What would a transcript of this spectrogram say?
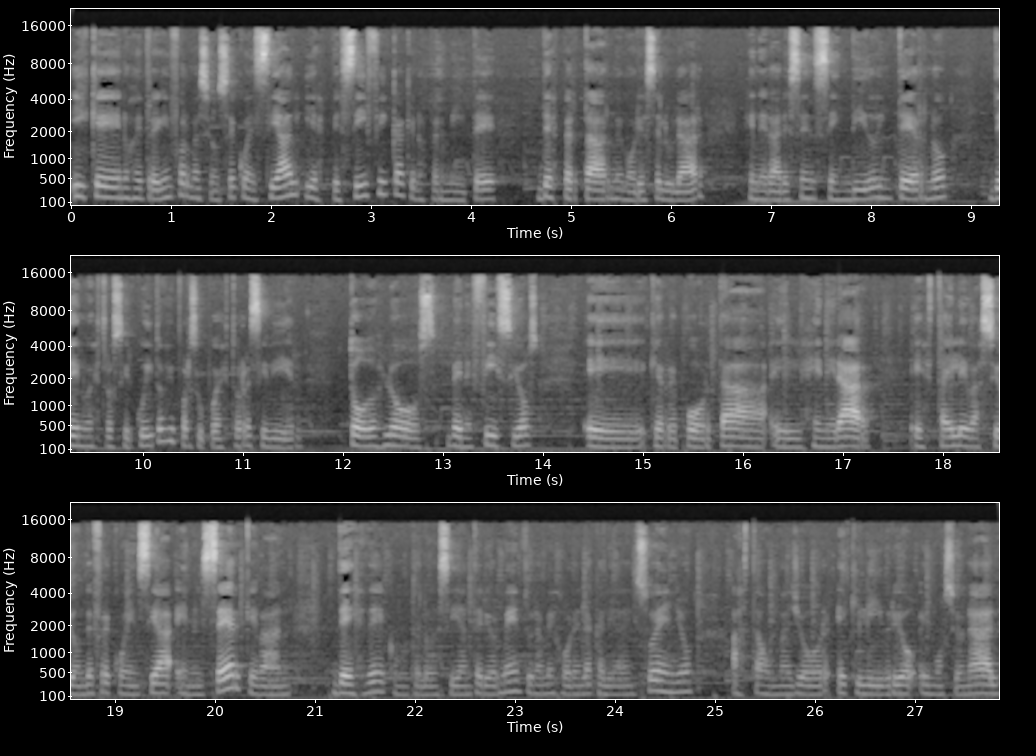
y que nos entrega información secuencial y específica que nos permite despertar memoria celular, generar ese encendido interno de nuestros circuitos y por supuesto recibir todos los beneficios eh, que reporta el generar esta elevación de frecuencia en el ser que van desde, como te lo decía anteriormente, una mejora en la calidad del sueño hasta un mayor equilibrio emocional,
